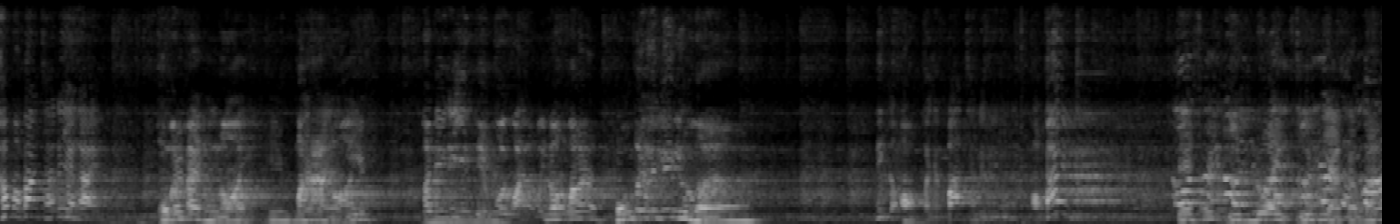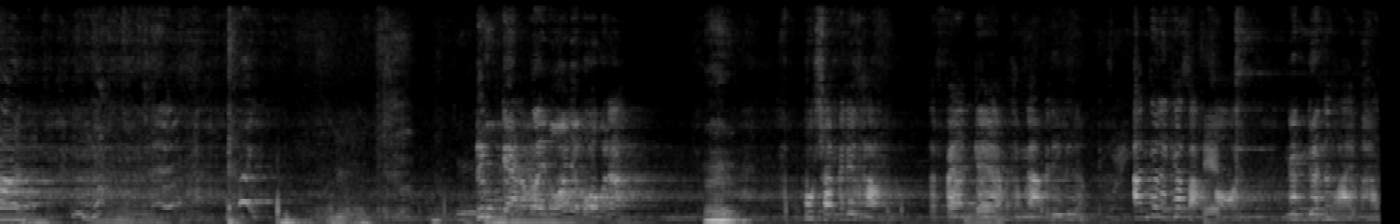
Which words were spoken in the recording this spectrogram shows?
เข้ามาบ้านฉันได้ยังไง ผมเป็นแฟนของน้อยที่มาบ้าหานน้อยอีฟพอดีได้ยินเสียงโวยวายออกไปนน้อองกว่าบ้าน ผมก็เลยวิ่งอยู่มานี่ก็ออกไปจากบ้านฉันเดี๋ยวนี้เลยนะออกไป เจ๊ช่วยอีฟด้วยอีฟอยากกลับบ้าน นี่พวกแกทำอะไรน้อยเนี่ยบอกมานะ พวกฉันไม่ได้ทำแต่แฟนแกมันทำงานไม่ได้เรื่อง อันก็เลยแค่สั่งสอน เงินเดือนตั้งหลายพัน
